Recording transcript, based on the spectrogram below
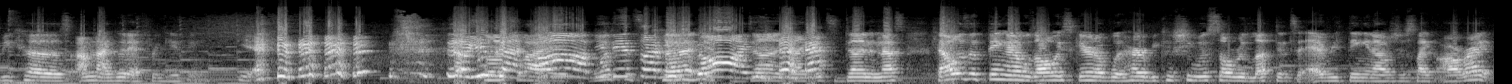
because i'm not good at forgiving yeah. no, you So cut like, off. You did something. cut, gone. It's done. Like it's done, and that's that was the thing I was always scared of with her because she was so reluctant to everything, and I was just like, all right.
